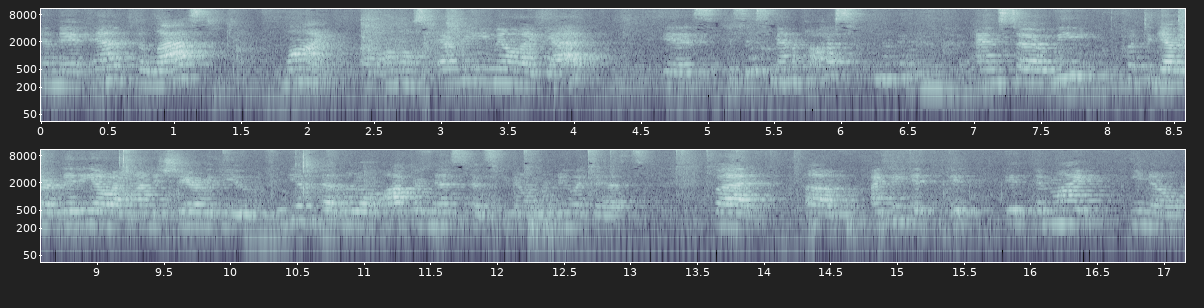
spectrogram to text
and they the last line of almost every email I get is, is this menopause? And so we put together a video I wanted to share with you. Forgive the little awkwardness because you know we're new at this, but um, I think it, it, it, it might you know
